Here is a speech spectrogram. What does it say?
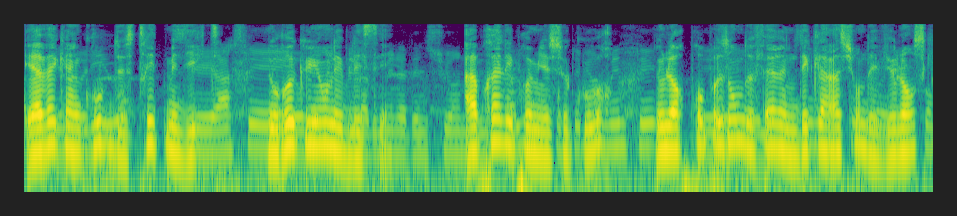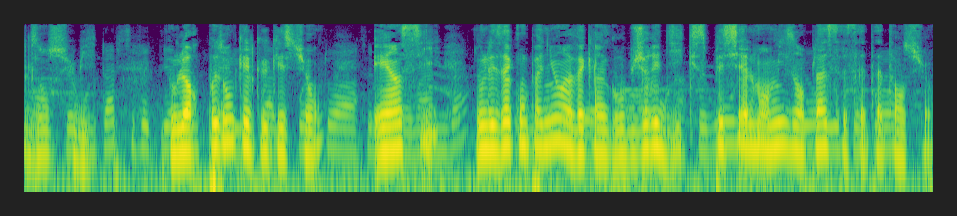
et avec un groupe de street medics, nous recueillons les blessés. Après les premiers secours, nous leur proposons de faire une déclaration des violences qu'ils ont subies. Nous leur posons quelques questions et ainsi, nous les accompagnons avec un groupe juridique spécialement mis en place à cette attention.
